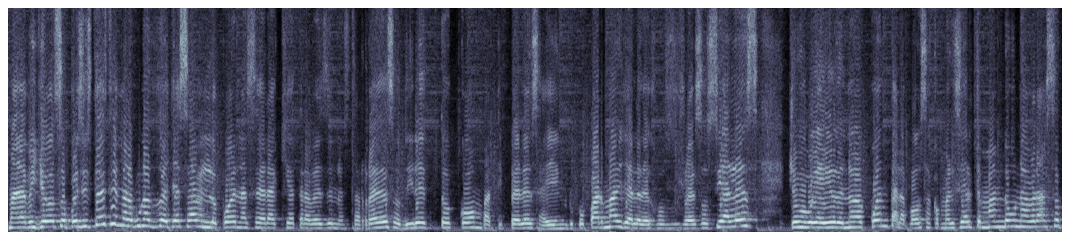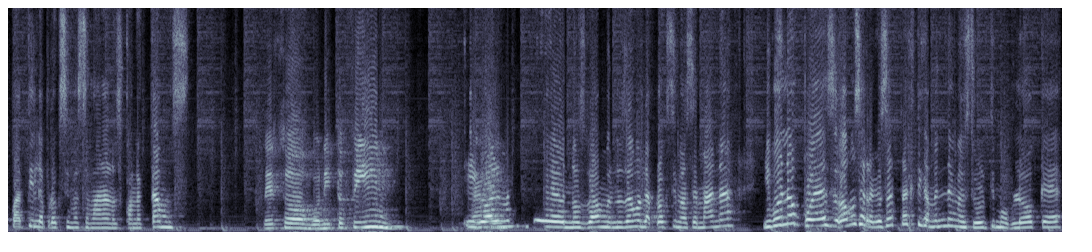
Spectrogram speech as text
Maravilloso. Pues si ustedes tienen alguna duda, ya saben, lo pueden hacer aquí a través de nuestras redes o directo con Pati Pérez ahí en Grupo Parma. Ya le dejo sus redes sociales. Yo me voy a ir de nueva cuenta a la pausa comercial. Te mando un abrazo, Pati. La próxima semana nos conectamos. Eso, bonito fin. Igualmente nos vamos, nos vemos la próxima semana. Y bueno, pues vamos a regresar prácticamente en nuestro último bloque,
